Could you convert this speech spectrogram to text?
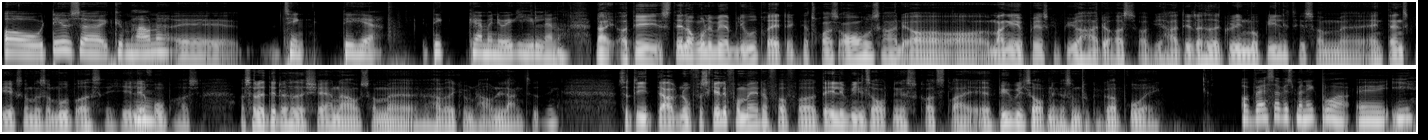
Og det er jo så Københavner øh, ting, det her. Det kan man jo ikke i hele landet. Nej, og det er stille og roligt ved at blive udbredt. Ikke? Jeg tror også, Aarhus har det, og, og mange europæiske byer har det også. Og vi har det, der hedder Green Mobility, som øh, er en dansk virksomhed, som udbreder sig i hele Mm. Europa også. Og så er der det, der hedder ShareNow, som øh, har været i København i lang tid. Ikke? Så det, der er nogle forskellige formater for, for delebilsordninger, skråtstreg, øh, bybilsordninger, som du kan gøre brug af. Og hvad så, hvis man ikke bor øh, i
